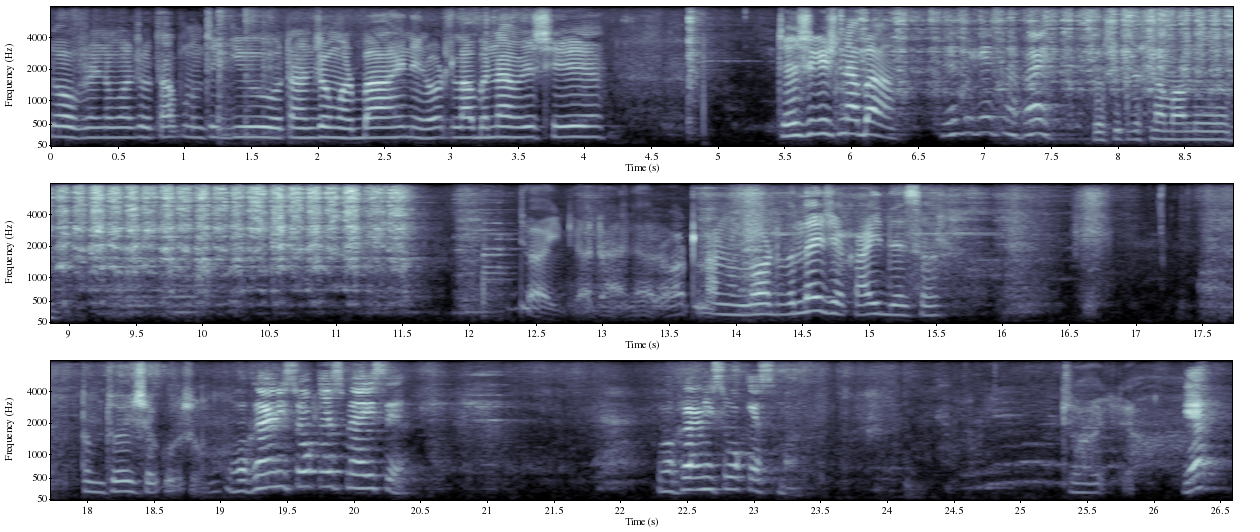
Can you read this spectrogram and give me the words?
જો ફ્રેન્ડ અમારે જો તાપણું થઈ ગયું. ટાંજો જો મારા બા એને રોટલા બનાવે છે. જય શ્રી કૃષ્ણ બા. જય શ્રી કૃષ્ણ ભાઈ. જય શ્રી કૃષ્ણ મામી. રોટલાનો લોટ બંધાય છે કાયદેસર. તમે જોઈ શકો છો. વઘાણી શોકેસમાં હશે વઘાણી શોકેસમાં. જોઈ લો હે?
